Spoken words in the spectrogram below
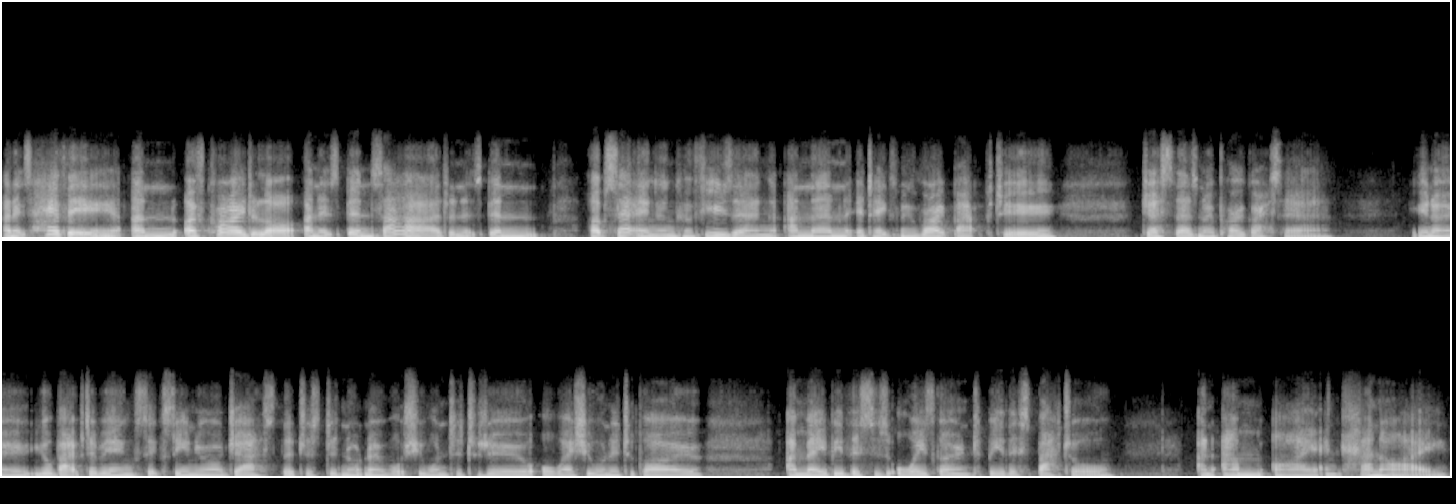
and it's heavy and I've cried a lot and it's been sad and it's been upsetting and confusing. And then it takes me right back to just there's no progress here. You know, you're back to being 16 year old Jess that just did not know what she wanted to do or where she wanted to go. And maybe this is always going to be this battle. And am I and can I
